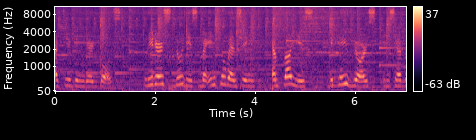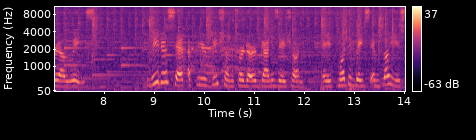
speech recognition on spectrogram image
achieving their goals. Leaders do this by influencing employees' behaviors in several ways. Leaders set a clear vision for the organization and it motivates employees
